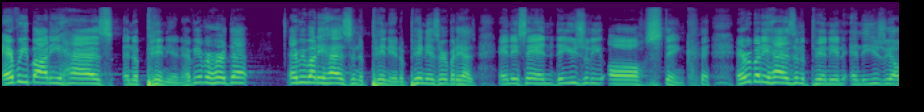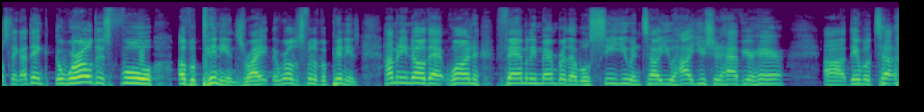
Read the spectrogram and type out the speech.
Everybody has an opinion. Have you ever heard that? Everybody has an opinion. Opinions, everybody has. And they say, and they usually all stink. everybody has an opinion, and they usually all stink. I think the world is full of opinions, right? The world is full of opinions. How many know that one family member that will see you and tell you how you should have your hair? Uh, they will tell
